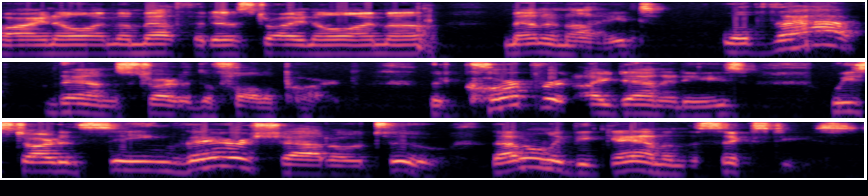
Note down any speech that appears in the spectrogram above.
or I know I'm a Methodist, or I know I'm a Mennonite. Well, that then started to fall apart. The corporate identities, we started seeing their shadow too. That only began in the 60s.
